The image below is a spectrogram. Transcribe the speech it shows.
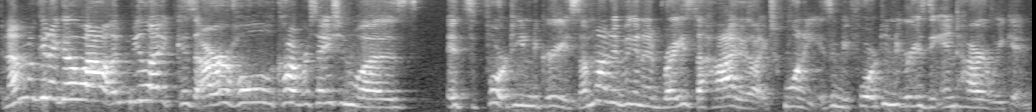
And I'm gonna go out and be like, because our whole conversation was it's 14 degrees. I'm not even gonna raise the high to like 20. It's gonna be 14 degrees the entire weekend.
